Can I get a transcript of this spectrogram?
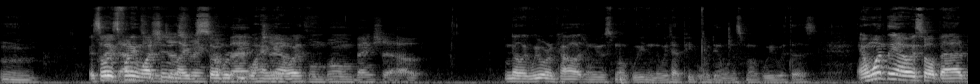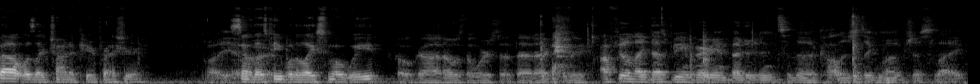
Mm, it's always Like, funny watching like sober come back, people hang chill, out with. Boom, boom, bang shit out. You know, like we were in college and we would smoke weed, and then we'd have people who didn't want to smoke weed with us. And one thing I always felt bad about was like trying to peer pressure Oh, yeah, some of those people to like smoke weed. Oh god, I was the worst at that actually. I feel like that's being very embedded into the college stigma of just like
